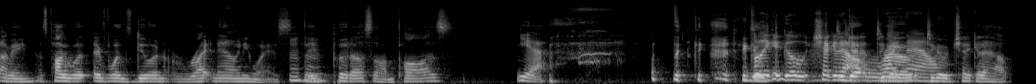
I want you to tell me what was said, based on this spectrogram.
I mean, that's probably what everyone's doing right now, anyways. They've put us on pause. Yeah. to So go- they could go check it out get- right go, now to go check it out.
